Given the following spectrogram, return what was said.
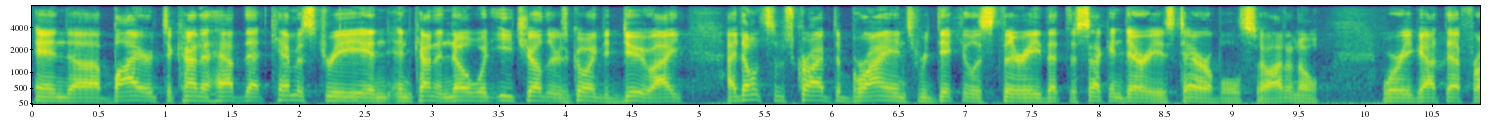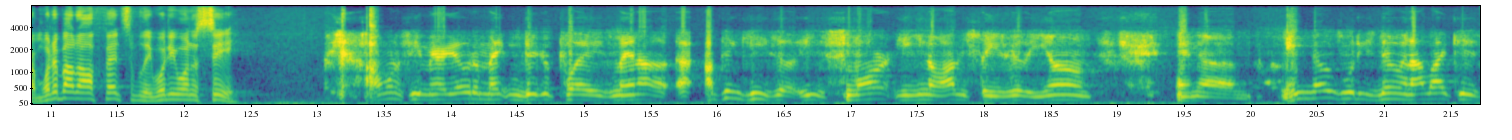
and uh, Byard to kind of have that chemistry and, and kind of know what each other is going to do. I, I don't subscribe to Brian's ridiculous theory that the secondary is terrible, so I don't know where he got that from. What about offensively? What do you want to see? I want to see Mariota making bigger plays, man. I I- think he's uh, he's smart. He, you know, obviously he's really young, and um, he knows what he's doing. I like his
